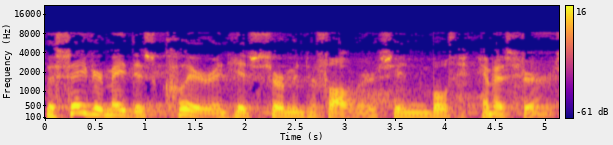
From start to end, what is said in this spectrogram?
The Savior made this clear in his sermon to followers in both hemispheres.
